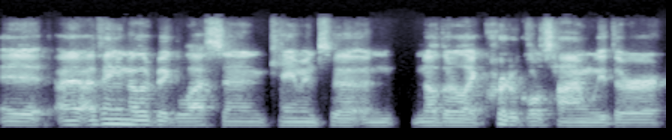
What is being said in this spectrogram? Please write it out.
it, I, I think another big lesson came into an, another like critical time whether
